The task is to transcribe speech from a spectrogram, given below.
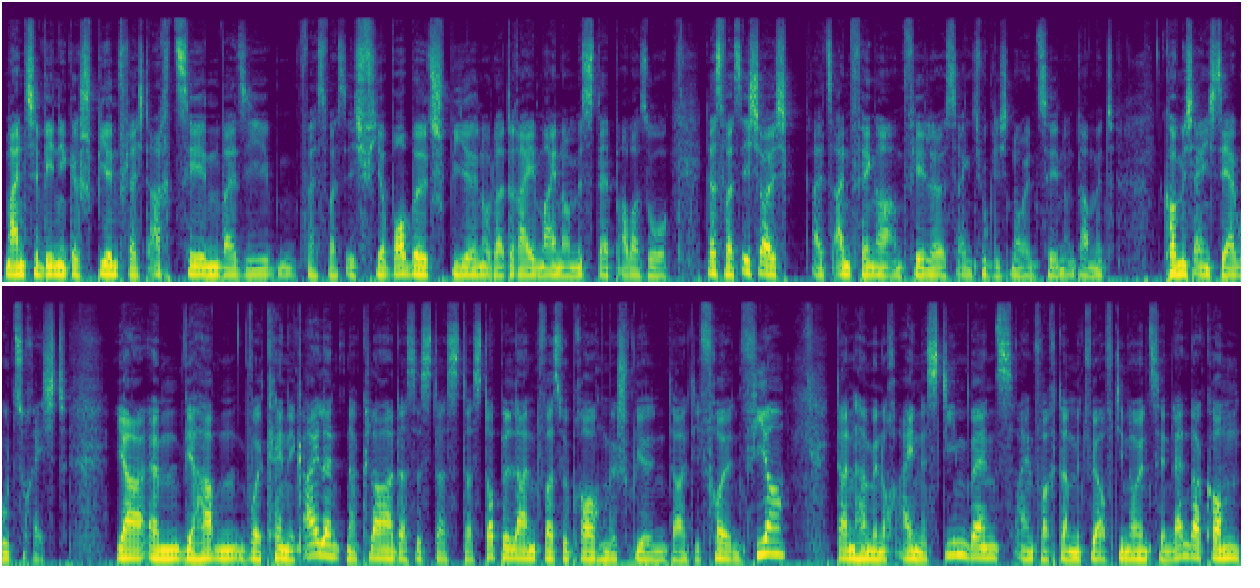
Manche wenige spielen vielleicht 18, weil sie, was weiß ich, vier Bobbles spielen oder drei Minor Misstep, aber so das, was ich euch als Anfänger empfehle, ist eigentlich wirklich 19 und damit komme ich eigentlich sehr gut zurecht. Ja, ähm, wir haben Volcanic Island, na klar, das ist das, das Doppelland, was wir brauchen. Wir spielen da die vollen vier. Dann haben wir noch eine Steam-Vents, einfach damit wir auf die 19 Länder kommen.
